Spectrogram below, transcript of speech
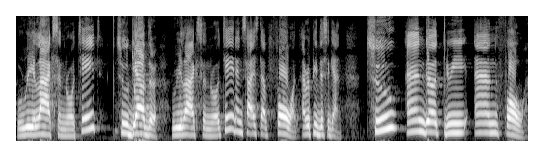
relax and rotate. Together, relax and rotate and side step 4-1. I repeat this again two and uh, three and four one.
